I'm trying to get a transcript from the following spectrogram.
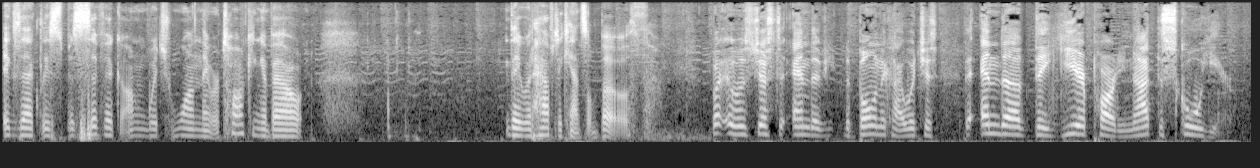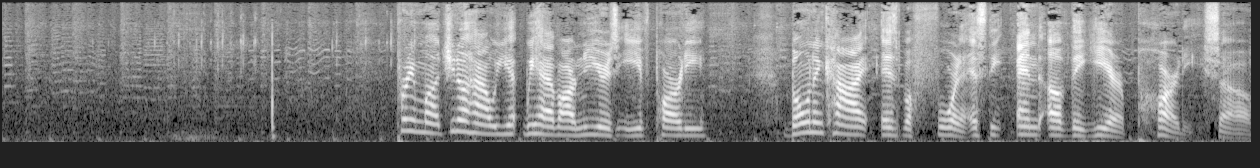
exactly specific on which one they were talking about, they would have to cancel both. but it was just the end of the Bonenkai, which is the end of the year party, not the school year. Pretty much, you know how we we have our New Year's Eve party. Bonenkai is before that. It's the end of the year party. So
